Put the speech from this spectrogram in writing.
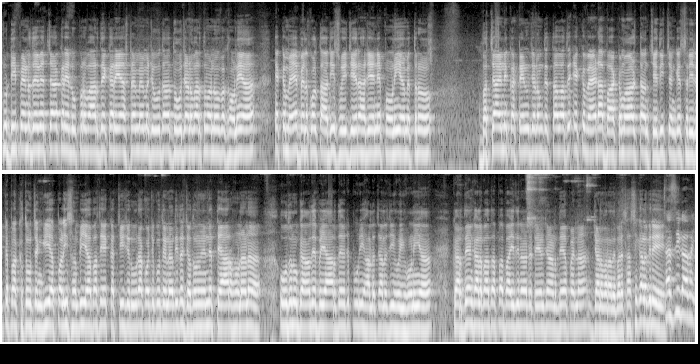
ਟੁੱਡੀ ਪਿੰਡ ਦੇ ਵਿੱਚ ਆ, ਘਰੇਲੂ ਪਰਿਵਾਰ ਦੇ ਘਰੇ ਇਸ ਟਾਈਮ ਮੈਂ ਮੌਜੂਦ ਆ। ਦੋ ਜਾਨਵਰ ਤੁਹਾਨੂੰ ਵਿਖਾਉਣੇ ਆ। ਇੱਕ ਮੈਂ ਬਿਲਕੁਲ ਤਾਜੀ ਸੂਈ, ਜੇਰ ਹਜੇ ਨੇ ਪਾਉਣੀ ਆ ਮਿੱਤਰੋ। ਬੱਚਾ ਇਹਨੇ ਕੱਟੇ ਨੂੰ ਜਨਮ ਦਿੱਤਾ ਵਾ ਤੇ ਇੱਕ ਵੈੜ ਆ ਬਾਕਮਾਲ ਢਾਂਚੇ ਦੀ ਚੰਗੇ ਸਰੀਰਕ ਪੱਖ ਤੋਂ ਚੰਗੀ ਆ ਪਲੀ ਸੰਭੀ ਆ ਬਸ ਇਹ ਕੱਚੀ ਜ਼ਰੂਰ ਆ ਕੁਝ ਕੁ ਦਿਨਾਂ ਦੀ ਤੇ ਜਦੋਂ ਇਹਨੇ ਤਿਆਰ ਹੋਣਾ ਨਾ ਉਦੋਂ ਨੂੰ ਗਾਂ ਦੇ ਬਾਜ਼ਾਰ ਦੇ ਵਿੱਚ ਪੂਰੀ ਹਲਚਲ ਜੀ ਹੋਈ ਹੋਣੀ ਆ। ਕਰਦੇ ਆ ਗੱਲਬਾਤ ਆਪਾਂ ਬਾਈ ਦੇ ਨਾਲ ਡਿਟੇਲ ਜਾਣਦੇ ਆ ਪਹਿਲਾਂ ਜਾਨਵਰਾਂ ਦੇ ਬਾਰੇ। ਸਤਿ ਸ਼੍ਰੀ ਅਕਾਲ ਵੀਰੇ। ਸਤਿ ਸ਼੍ਰੀ ਅਕਾਲ ਬਾਈ।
